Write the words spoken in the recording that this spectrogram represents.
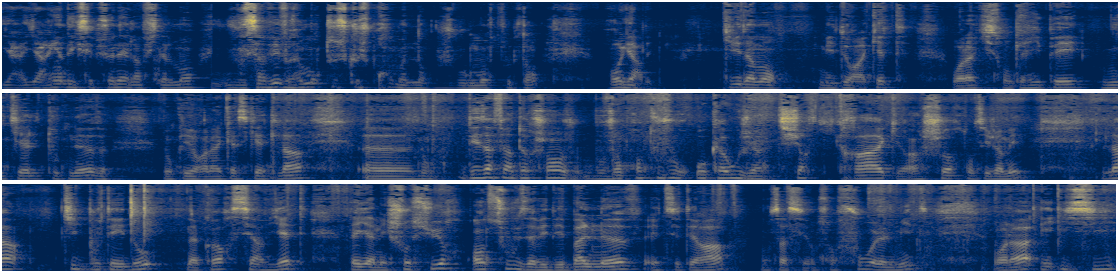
n'y a, rien d'exceptionnel hein, finalement. Vous savez vraiment tout ce que je prends maintenant. Je vous le montre tout le temps. Regardez. Évidemment, mes deux raquettes, voilà, qui sont grippées, nickel, toutes neuves. Donc il y aura la casquette là. Euh, donc des affaires de rechange, bon, j'en prends toujours au cas où j'ai un t-shirt qui craque, un short, on sait jamais. Là, petite bouteille d'eau, d'accord, serviette. Là, il y a mes chaussures. En dessous, vous avez des balles neuves, etc. Bon, ça, on s'en fout à la limite. Voilà. Et ici,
